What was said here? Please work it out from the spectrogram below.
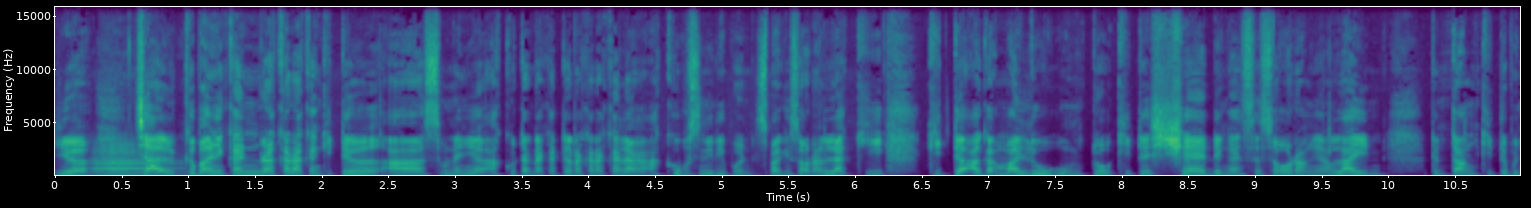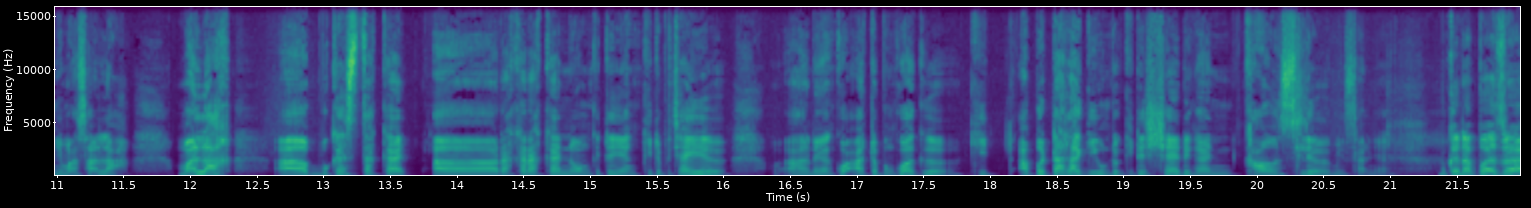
Ya, Ah. Chal, kebanyakan rakan-rakan kita uh, sebenarnya aku tak nak kata rakan-rakan lah. Aku sendiri pun sebagai seorang lelaki, kita agak malu untuk kita share dengan seseorang yang lain tentang kita punya masalah. Malah uh, bukan setakat uh, rakan-rakan orang kita yang kita percaya uh, dengan kuat ataupun keluarga. Kita, apatah lagi untuk kita share dengan kaunselor misalnya. Bukan apa Azrai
